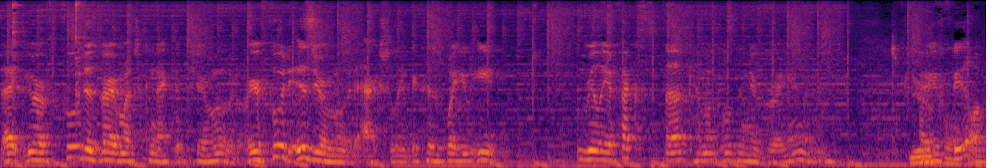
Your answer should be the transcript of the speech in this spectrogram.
that your food is very much connected to your mood, or your food is your mood actually, because what you eat really affects the chemicals in your brain and how you feel.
